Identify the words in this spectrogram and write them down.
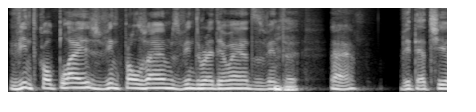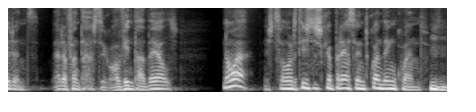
20 Coldplays, 20 Pearl Jams, 20 Radioheads, 20, Uhum. não é? 20 Ed Sheeran. Era fantástico. Ou 20 Adeles. Não há. Estes são artistas que aparecem de quando em quando. Uhum.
